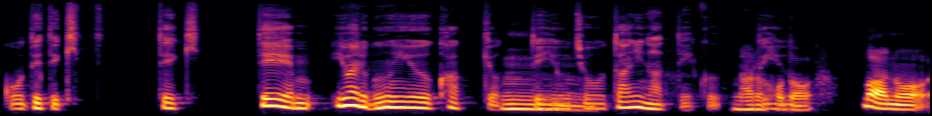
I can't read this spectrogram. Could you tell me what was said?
こう出てきてきて、いわゆる群雄割拠っていう状態になっていく。なるほど。まあ、あの、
